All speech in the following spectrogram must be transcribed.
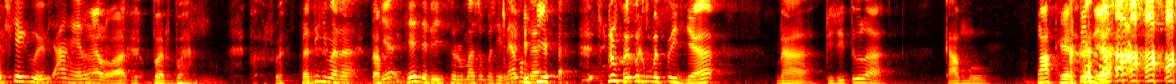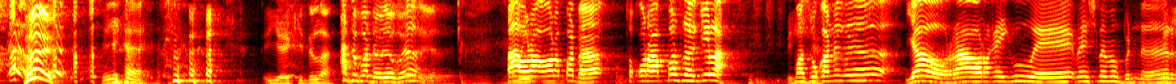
wis kayak gue, wis angel. Angel banget. Barbar. Berarti gimana? Dia, dia jadi suruh masuk mesinnya apa enggak? Iya, suruh masuk mesinnya. Nah, di situlah kamu. Ngagetin ya. Hei, Iya. Iya gitulah. aja pada goyang gitu. Ah orang-orang pada cokor apa lagi lah. Masukannya kayak Ya ora ora kayak gue, wis memang bener.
